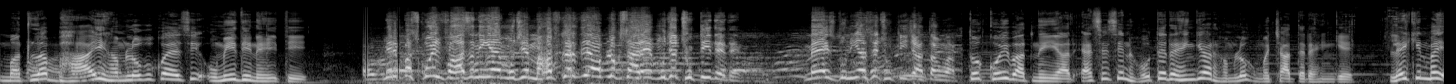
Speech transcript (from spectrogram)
मतलब भाई हम लोगों को ऐसी उम्मीद ही नहीं थी। मेरे पास कोई अल्फाज नहीं है मुझे माफ़ कर दे आप लोग सारे मुझे छुट्टी दे दे। मैं इस दुनिया से छुट्टी जाता हूँ तो कोई बात नहीं यार ऐसे सीन होते रहेंगे और हम लोग मचाते रहेंगे। लेकिन भाई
